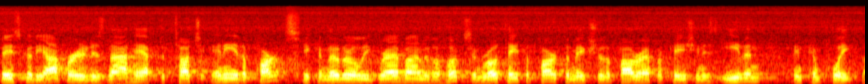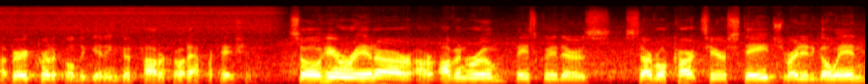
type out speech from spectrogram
Basically, the operator does not have to touch any of the parts. He can literally grab onto the hooks and rotate the part to make sure the powder application is even and complete. Uh, very critical to getting good powder coat application. So here we're in our, our oven room. Basically there's several carts here staged, ready to go in.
